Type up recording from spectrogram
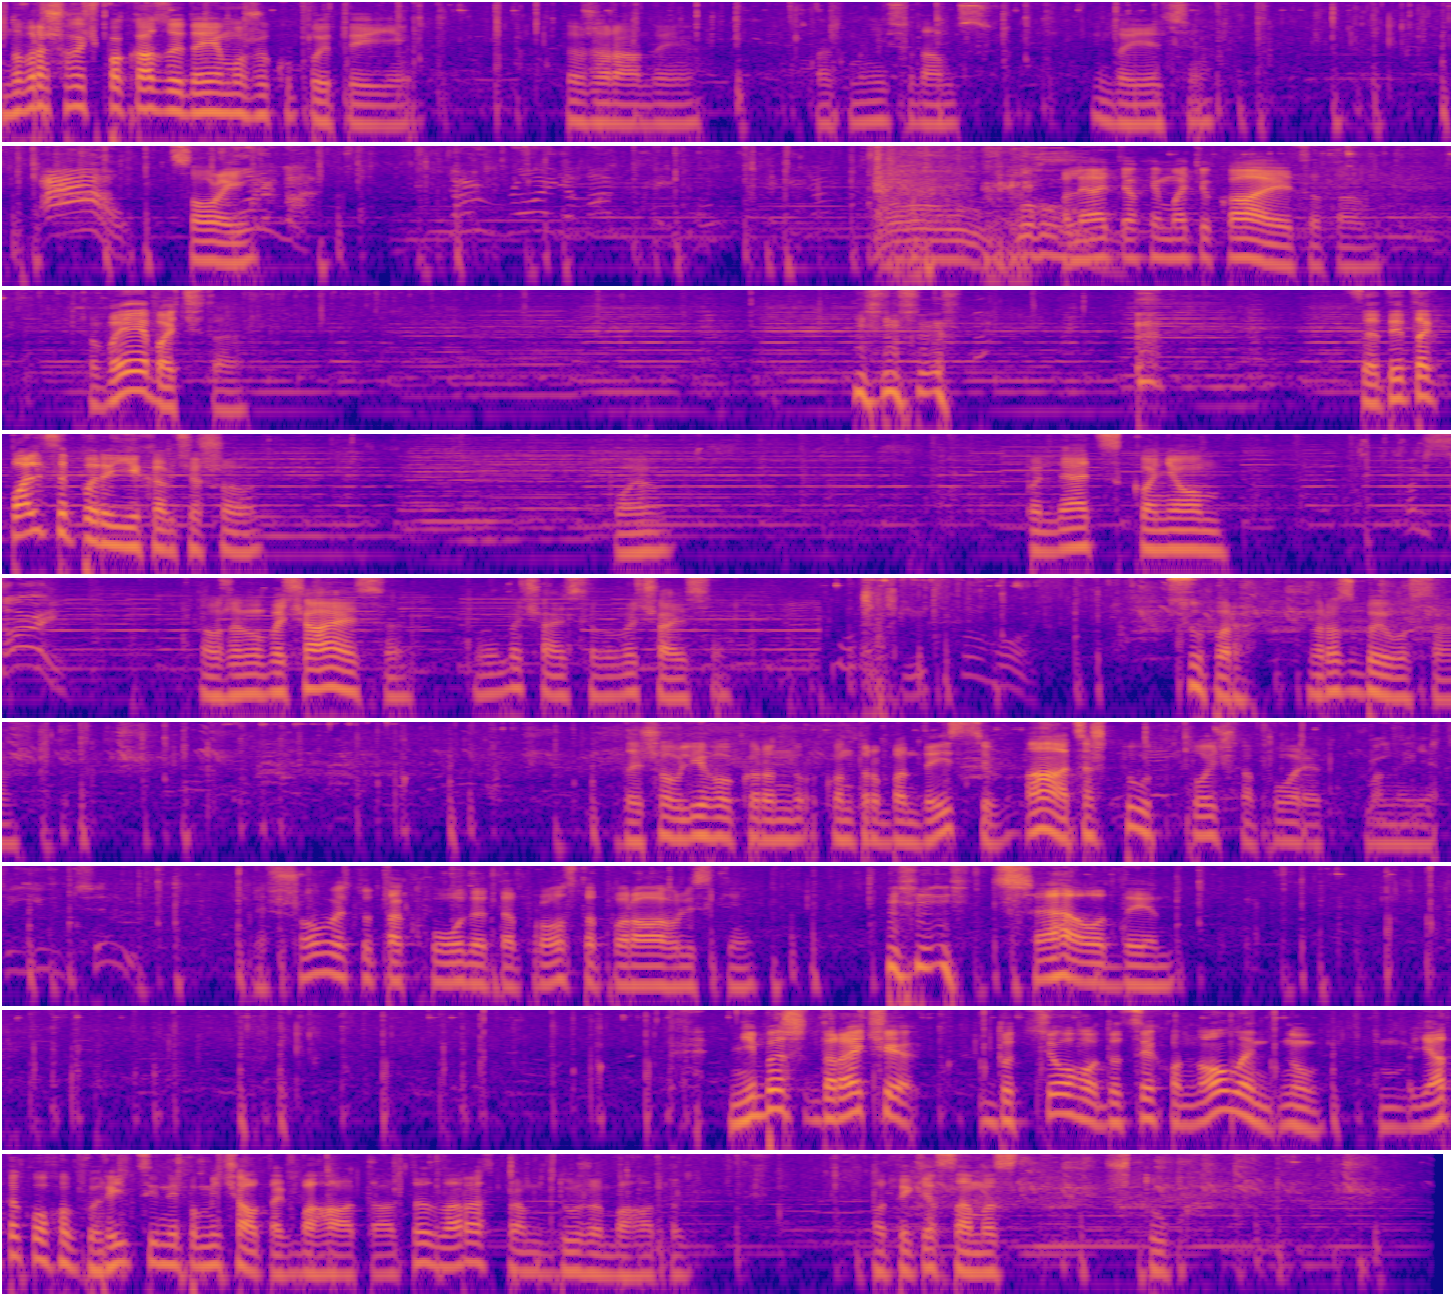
Добре, що хоч показує, де я можу купити її. Це вже радує. Так, мені сюди вдається. Sorry. Блять, ох і матюкається там. Вибачте. Це ти так пальці переїхав чи що? Понял. Блять, з конем. I'm sorry. А вже вибачається? Вибачайся, вибачайся. Супер, розбив усе. Зайшов в лігу контрабандистів. А, це ж тут точно поряд в мене є. І Що ви тут так ходите, просто по-рагульськи? Ще один. Ніби ж, до речі, до цього, до цих оновлень, ну, я такого в гріці не помічав так багато, а це зараз прям дуже багато. Отаке саме штук.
